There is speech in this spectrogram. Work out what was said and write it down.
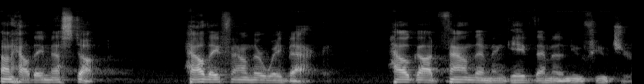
on how they messed up, how they found their way back, how God found them and gave them a new future.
